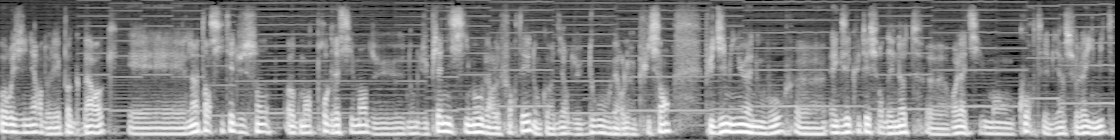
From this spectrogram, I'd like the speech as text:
originaire de l'époque baroque et l'intensité du son augmente progressivement du, donc du pianissimo vers le forte, donc on va dire du doux vers le puissant, puis diminue à nouveau, euh, exécuté sur des notes euh, relativement courtes, et bien cela imite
